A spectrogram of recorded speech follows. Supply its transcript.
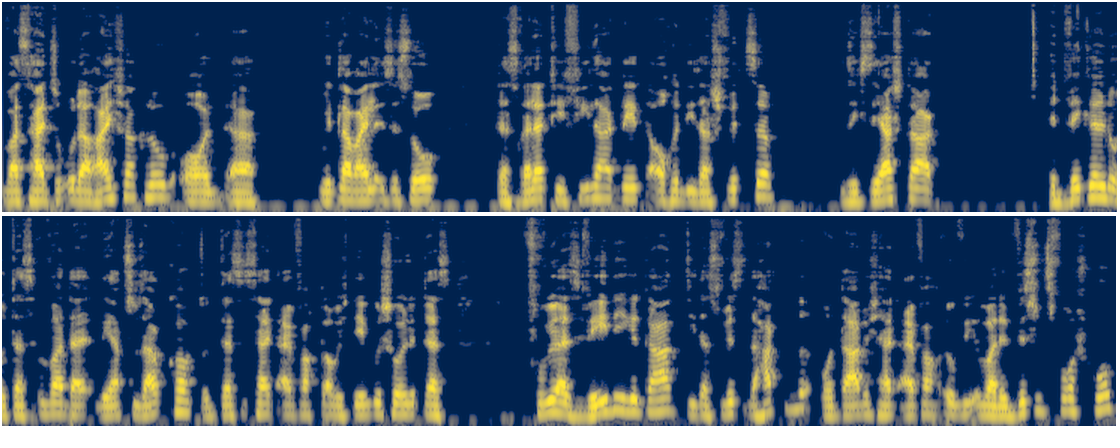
was halt so unerreichbar klug. Und äh, mittlerweile ist es so, dass relativ viele Athleten auch in dieser Schwitze sich sehr stark entwickeln und das immer da näher zusammenkommt. Und das ist halt einfach, glaube ich, dem geschuldet, dass früher es wenige gab, die das Wissen hatten und dadurch halt einfach irgendwie immer den Wissensvorsprung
